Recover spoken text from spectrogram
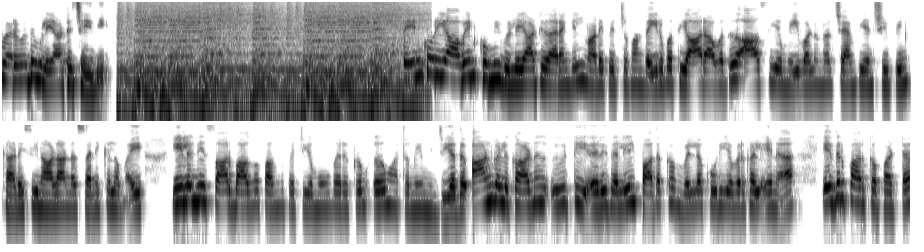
வருவது விளையாட்டு செய்தி. தென்கொரியாவின் குமி விளையாட்டு அரங்கில் நடைபெற்று வந்த இருபத்தி ஆறாவது ஆசிய மெய்வல்லுநர் சாம்பியன்ஷிப்பின் கடைசி நாளான சனிக்கிழமை இலங்கை சார்பாக பங்கு பெற்றிய மூவருக்கும் ஏமாற்றமே மிஞ்சியது. ஆண்களுக்கான ஈட்டி எறிதலில் பதக்கம் வெல்லக்கூடியவர்கள் என எதிர்பார்க்கப்பட்ட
